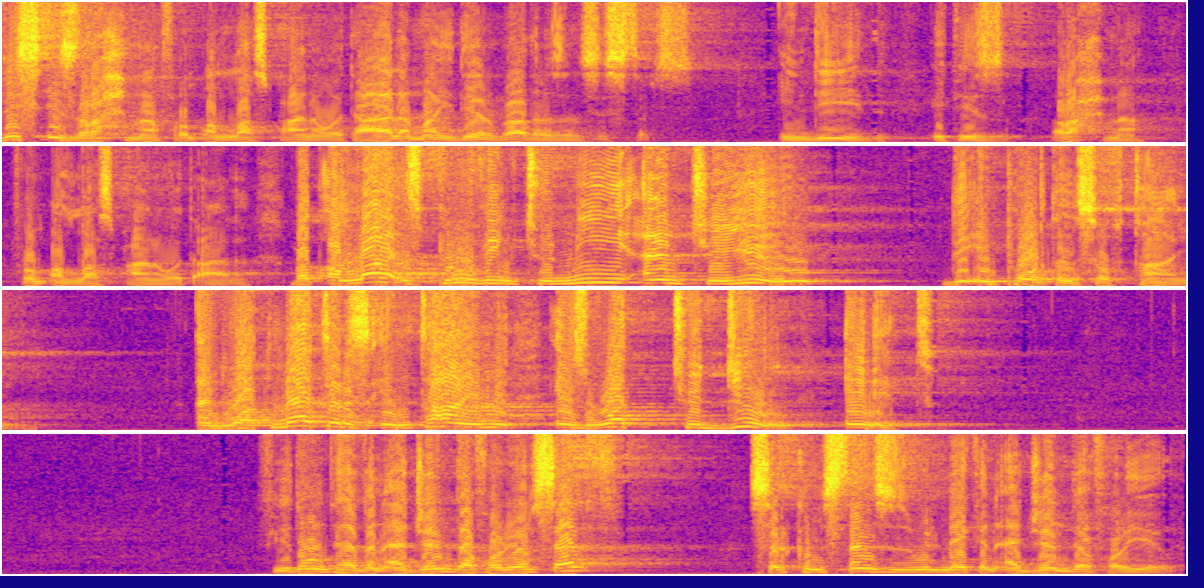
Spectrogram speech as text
This is rahmah from Allah subhanahu wa ta'ala, my dear brothers and sisters. Indeed, it is rahmah from Allah subhanahu wa ta'ala. But Allah is proving to me and to you the importance of time. And what matters in time is what to do in it. If you don't have an agenda for yourself, circumstances will make an agenda for you.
